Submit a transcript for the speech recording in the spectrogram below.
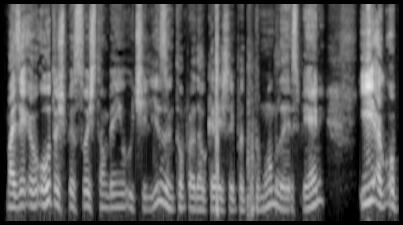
mas é, outras pessoas também utilizam, então para dar o crédito aí para todo mundo da ESPN. E o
